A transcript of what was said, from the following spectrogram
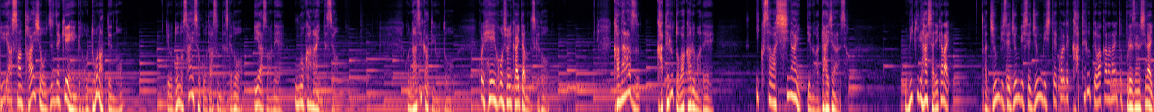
家康さん大将全然けえへんけどこれどうなってんの？っていうどんどん催促を出すんですけど家康はね動かないんですよ。これなぜかというとこれ兵法書に書いてあるんですけど必ず勝てると分かるまで戦はしないっていうのが大事なんですよ。見切り発車でいかない。だから準備して準備して準備してこれで勝てるって分からないとプレゼンしない。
